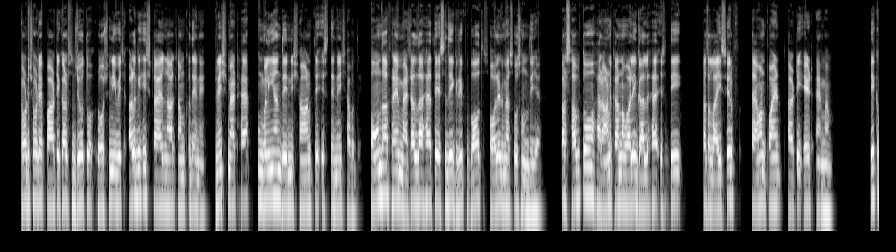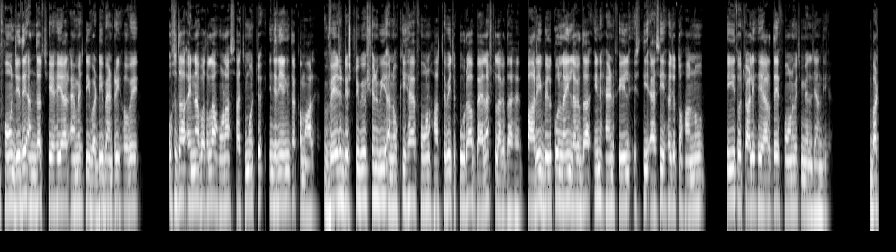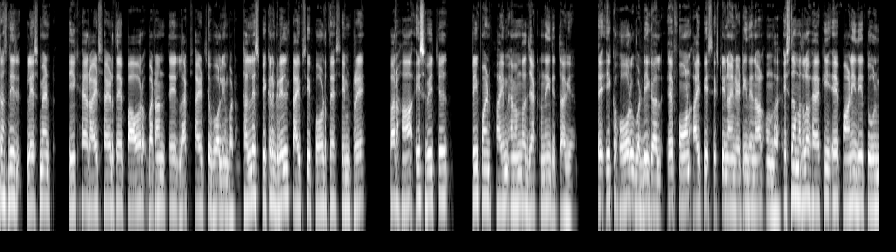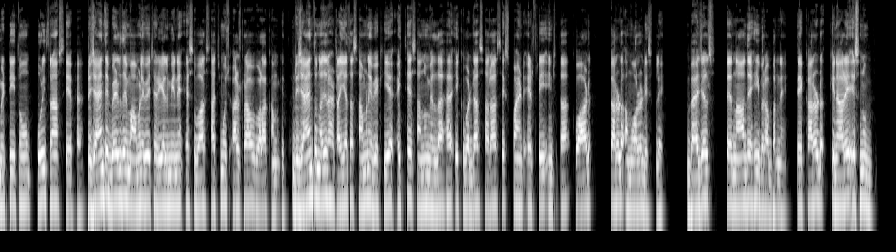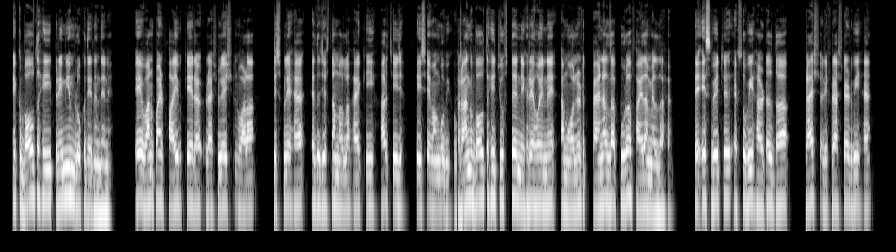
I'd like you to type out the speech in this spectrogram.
ਛੋਟੇ ਛੋਟੇ ਪਾਰਟੀਕਲਸ ਜੋ ਤੋਂ ਰੋਸ਼ਨੀ ਵਿੱਚ ਅਲੱਗ ਹੀ ਸਟਾਈਲ ਨਾਲ ਚਮਕਦੇ ਨੇ ਫਿਨਿਸ਼ ਮੈਟ ਹੈ, ਉਂਗਲੀਆਂ ਦੇ ਨਿਸ਼ਾਨ ਤੇ ਇਸ ਦੇ ਨਹੀਂ ਛਪਦੇ। ਫੋਨ ਦਾ ਫਰੇਮ ਮੈਟਲ ਦਾ ਹੈ ਤੇ ਇਸ ਦੀ ਗ੍ਰਿਪ ਬਹੁਤ ਸੋਲਿਡ ਮਹਿਸੂਸ ਹੁੰਦੀ ਹੈ। ਪਰ ਸਭ ਤੋਂ ਹੈਰਾਨ ਕਰਨ ਵਾਲੀ ਗੱਲ ਹੈ ਇਸ ਦੀ ਪਤਲਾਈ ਸਿਰਫ 7.38 mm ਇੱਕ ਫੋਨ ਜਿਹਦੇ ਅੰਦਰ 6000 mAh ਦੀ ਵੱਡੀ ਬੈਟਰੀ ਹੋਵੇ ਉਸ ਦਾ ਇੰਨਾ ਪਤਲਾ ਹੋਣਾ ਸੱਚਮੁੱਚ ਇੰਜੀਨੀਅਰਿੰਗ ਦਾ ਕਮਾਲ ਹੈ। ਵੇਟ ਡਿਸਟ੍ਰੀਬਿਊਸ਼ਨ ਵੀ ਅਨੋਖੀ ਹੈ ਫੋਨ ਹੱਥ ਵਿੱਚ ਪੂਰਾ ਬੈਲੈਂਸਡ ਲੱਗਦਾ ਹੈ। ਭਾਰੀ ਬਿਲਕੁਲ ਨਹੀਂ ਲੱਗਦਾ ਇਨ ਹੈਂਡ ਫੀਲ ਇਸ ਦੀ ਐਸੀ ਹੈ ਜੋ ਤੁਹਾਨੂੰ 30 ਤੋਂ 40 ਹਜ਼ਾਰ ਦੇ ਫੋਨ ਵਿੱਚ ਮਿਲ ਜਾਂਦੀ ਹੈ। ਬਟਨਸ ਦੀ ਪਲੇਸਮੈਂਟ ਠੀਕ ਹੈ ਰਾਈਟ ਸਾਈਡ ਤੇ ਪਾਵਰ ਬਟਨ ਤੇ ਲੈਫਟ ਸਾਈਡ 'ਚ ਵੋਲਿਊਮ ਬਟਨ ਥੱਲੇ speaker grill type C port ਤੇ ਸਿਮ ਟਰੇ ਪਰ ਹਾਂ, ਇਸ ਵਿੱਚ 3.5 mm ਦਾ ਜੈਕ ਨਹੀਂ ਦਿੱਤਾ ਗਿਆ। ਤੇ ਇੱਕ ਹੋਰ ਵੱਡੀ ਗੱਲ, ਇਹ ਫੋਨ IP69 ਰੇਟਿੰਗ ਦੇ ਨਾਲ ਆਉਂਦਾ ਹੈ। ਇਸ ਦਾ ਮਤਲਬ ਹੈ ਕਿ ਇਹ ਪਾਣੀ ਦੀ ਧੂਲ ਮਿੱਟੀ ਤੋਂ ਪੂਰੀ ਤਰ੍ਹਾਂ ਸੇਫ ਹੈ। ਡਿਜ਼ਾਈਨ ਤੇ ਬਿਲਡ ਦੇ ਮਾਮਲੇ ਵਿੱਚ Realme ਨੇ ਇਸ ਵਾਰ ਸੱਚਮੁੱਚ ਅਲਟਰਾ ਵਾਲਾ ਕੰਮ ਕੀਤਾ। ਡਿਜ਼ਾਈਨ ਤੋਂ ਨਜ਼ਰ ਹਟਾਈਏ ਤਾਂ ਸਾਹਮਣੇ ਵੇਖੀਏ, ਇੱਥੇ ਸਾਨੂੰ ਮਿਲਦਾ ਹੈ ਇੱਕ ਵੱਡਾ ਸਾਰਾ 6.83 ਇੰਚ ਦਾ quad curved AMOLED display bezels ਤੇ ਨਾਂ ਦੇ ਹੀ ਬਰਾਬਰ ਨੇ ਤੇ ਕਰਵਡ ਕਿਨਾਰੇ ਇਸ ਨੂੰ ਇੱਕ ਬਹੁਤ ਹੀ ਪ੍ਰੀਮੀਅਮ ਲੁੱਕ ਦੇ ਦਿੰਦੇ ਨੇ। ਇਹ 1.5K ਰੈਜ਼ੋਲੂਸ਼ਨ ਵਾਲਾ ਡਿਸਪਲੇ ਹੈ। ਇਹਦਾ ਜਿਸ ਦਾ ਮਤਲਬ ਹੈ ਕਿ ਹਰ ਚੀਜ਼ ਸ਼ੀਸ਼ੇ ਵਾਂਗੂ ਵਿਖੂ। ਰੰਗ ਬਹੁਤ ਹੀ ਚੁਸਤ ਤੇ ਨਿਖਰੇ ਹੋਏ ਨੇ। ਐਮੋਲਡ ਪੈਨਲ ਦਾ ਪੂਰਾ ਫਾਇਦਾ ਮਿਲਦਾ ਹੈ। ਤੇ ਇਸ ਵਿੱਚ 120 ਹਰਟਜ਼ ਦਾ ਫਰੈਸ਼ ਰਿਫਰੈਸ਼ ਰੇਟ ਵੀ ਹੈ।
